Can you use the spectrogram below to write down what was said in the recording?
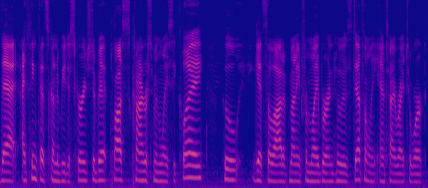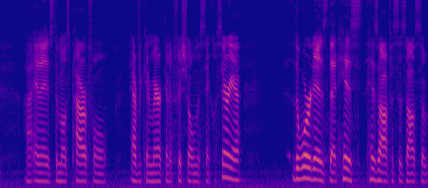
that I think that's going to be discouraged a bit. Plus, Congressman Lacy Clay, who gets a lot of money from labor and who is definitely anti-right to work, uh, and is the most powerful African American official in the St. Louis area. The word is that his his office is also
